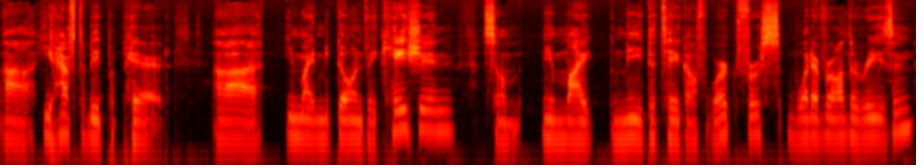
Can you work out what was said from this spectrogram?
Uh, you have to be prepared. Uh, you might need to go on vacation. Some you might need to take off work for whatever other reason.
